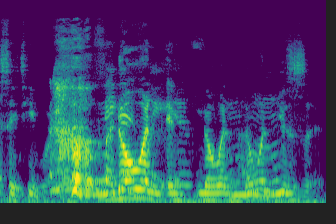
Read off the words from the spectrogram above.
SAT word. No one, in, no one, no one uses it.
